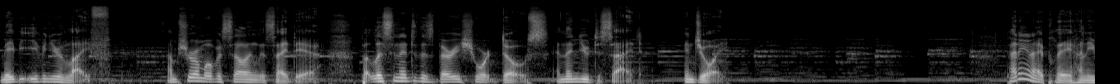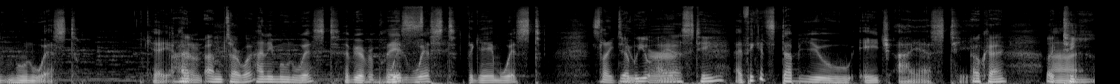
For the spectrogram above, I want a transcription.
maybe even your life. I'm sure I'm overselling this idea, but listen into this very short dose and then you decide. Enjoy. Patty and I play Honeymoon Whist. Okay, I don't. I'm sorry, what? Honeymoon Whist. Have you ever played Whist? The game Whist. It's like W euchre. I S T? I think it's W H I S T. Okay. Like to,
